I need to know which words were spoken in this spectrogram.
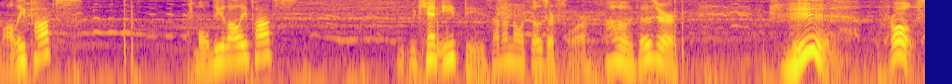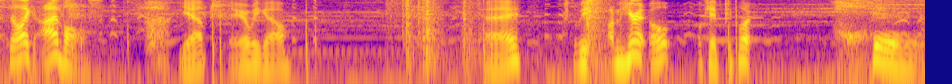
Lollipops? Moldy lollipops? We can't eat these. I don't know what those are for. Oh, those are... Ugh, gross. They're like eyeballs. yep, there we go. Okay. So we... I'm hearing... Oh, okay, people are... Oh...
